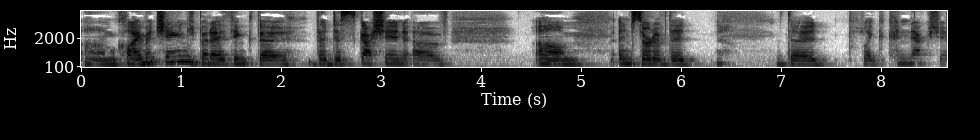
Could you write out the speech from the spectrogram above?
um, climate change. But I think the the discussion of um, and sort of the the like connection.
